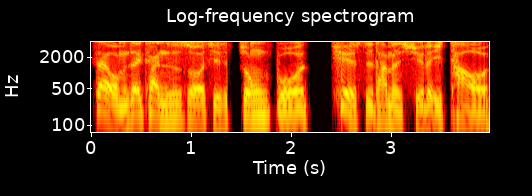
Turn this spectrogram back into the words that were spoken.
在我们在看就是说，其实中国确实他们学了一套。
